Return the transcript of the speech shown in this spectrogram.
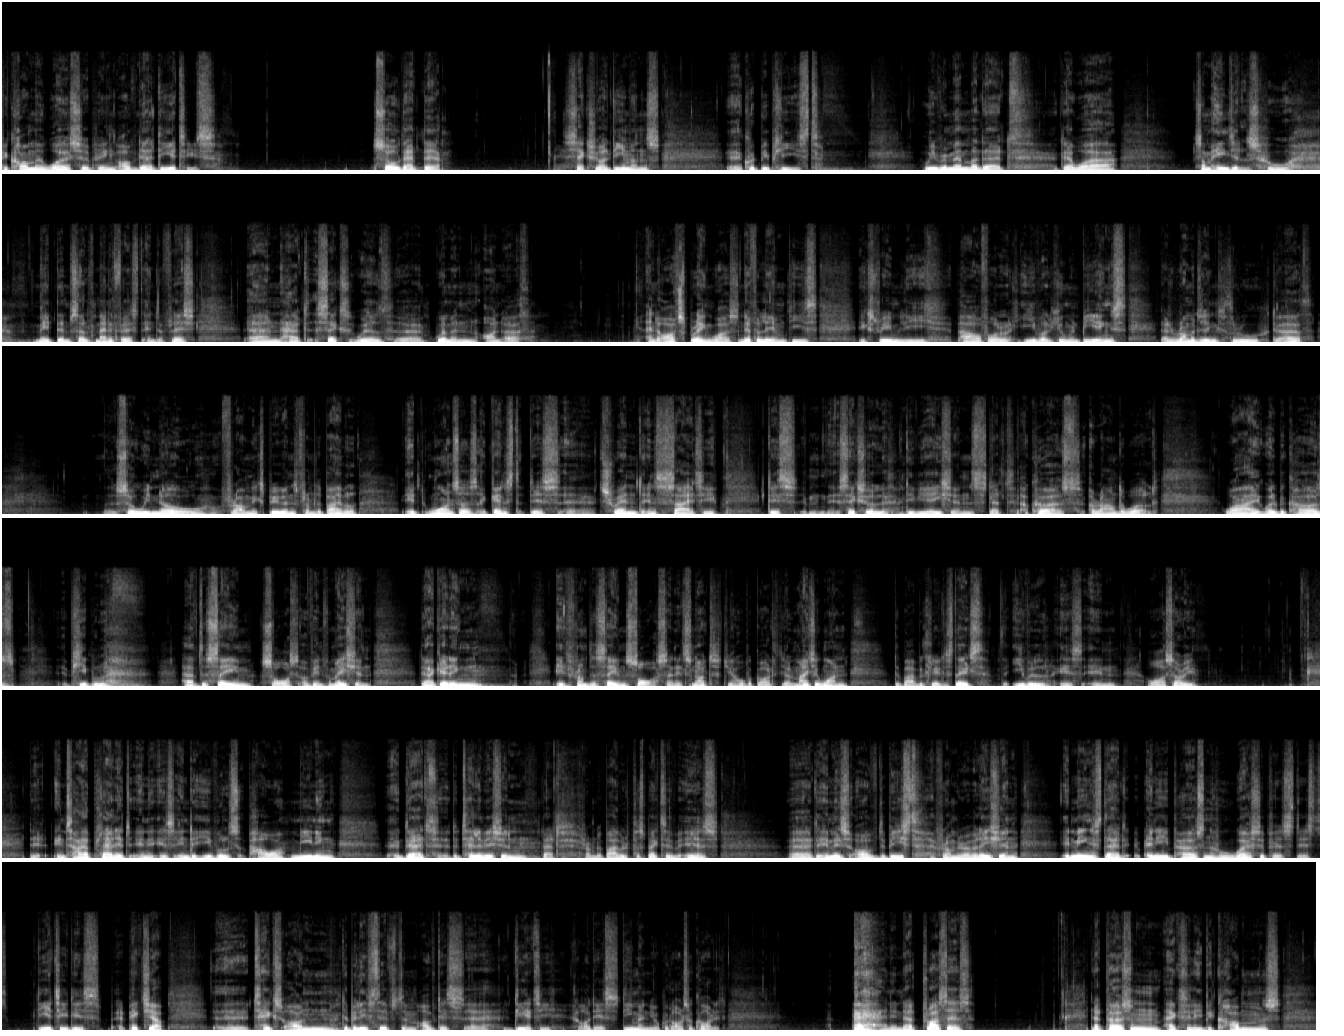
become a worshipping of their deities so that the sexual demons uh, could be pleased. We remember that there were some angels who made themselves manifest in the flesh and had sex with uh, women on earth. And the offspring was Nephilim, these extremely powerful, evil human beings that are rummaging through the earth. So we know from experience from the Bible, it warns us against this uh, trend in society, this um, sexual deviations that occurs around the world. Why? Well, because people have the same source of information they are getting it from the same source, and it's not Jehovah God, the Almighty One. The Bible clearly states the evil is in, or sorry, the entire planet in, is in the evil's power, meaning that the television, that from the Bible perspective is uh, the image of the beast from the Revelation, it means that any person who worships this deity, this uh, picture, uh, takes on the belief system of this uh, deity or this demon, you could also call it. and in that process, that person actually becomes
